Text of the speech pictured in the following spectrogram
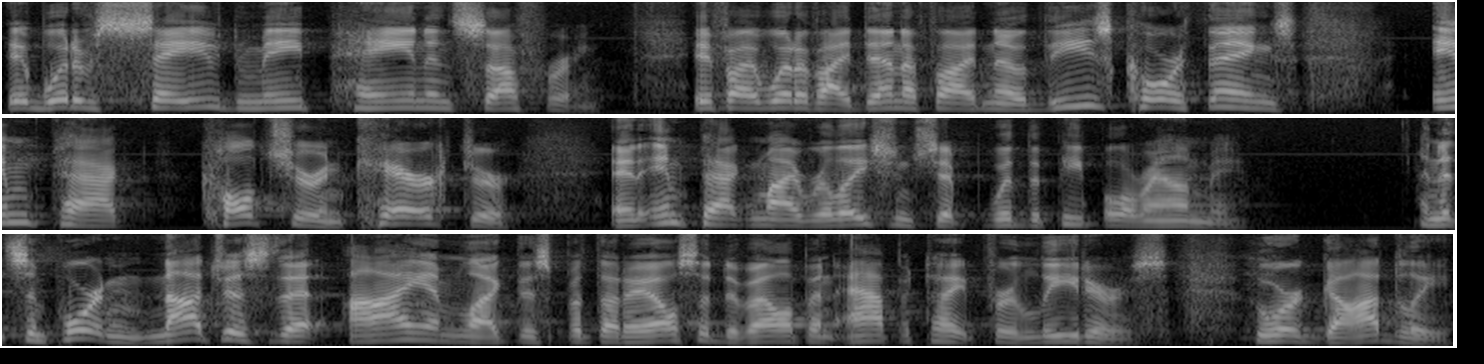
It would have saved me pain and suffering if I would have identified no, these core things impact culture and character and impact my relationship with the people around me. And it's important, not just that I am like this, but that I also develop an appetite for leaders who are godly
